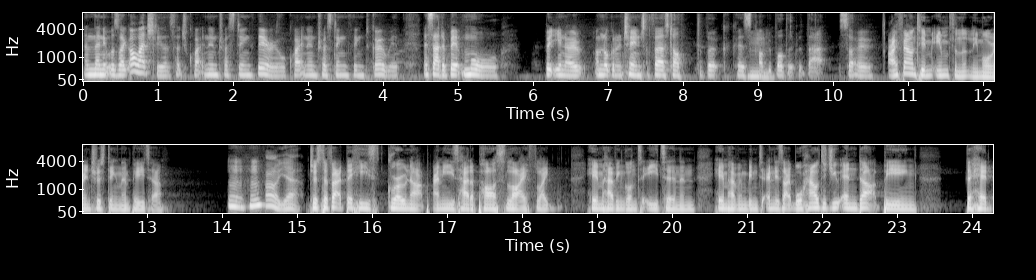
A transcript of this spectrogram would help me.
And then it was like, oh, actually, that's actually quite an interesting theory or quite an interesting thing to go with. Let's add a bit more. But you know, I'm not going to change the first half of the book because can't be hmm. bothered with that. So I found him infinitely more interesting than Peter. Mm-hmm. Oh yeah. Just the fact that he's grown up and he's had a past life, like him having gone to Eton and him having been to, and it's like, well, how did you end up being the head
